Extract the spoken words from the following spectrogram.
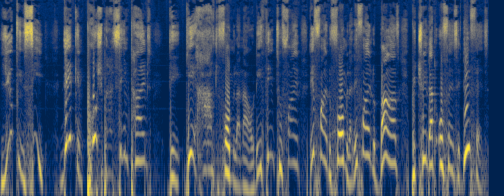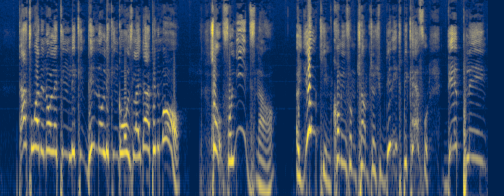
You can see they can push, but at the same times they they have the formula now. They think to find they find the formula. They find the balance between that offense and defense. That's why they're not letting leaking they're not leaking goals like that anymore. So for Leeds now, a young team coming from championship, they need to be careful. They're playing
